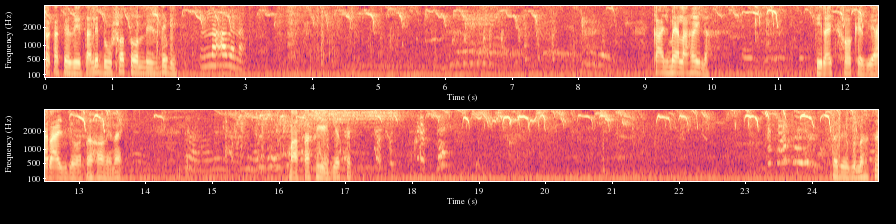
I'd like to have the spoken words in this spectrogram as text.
টাকা কেজি তাহলে দুশো চল্লিশ দিবি। না হবে না। কাল মেলা হইল। প্রায় ছ কেজি আর আজকে অত হবে নাই। বাসা খেয়ে গেছে। আর এগুলো হচ্ছে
